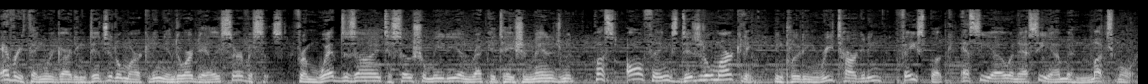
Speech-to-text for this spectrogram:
everything regarding digital marketing into our daily services, from web design to social media and reputation management, plus all things digital marketing, including retargeting, Facebook, SEO and SEM, and much more.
